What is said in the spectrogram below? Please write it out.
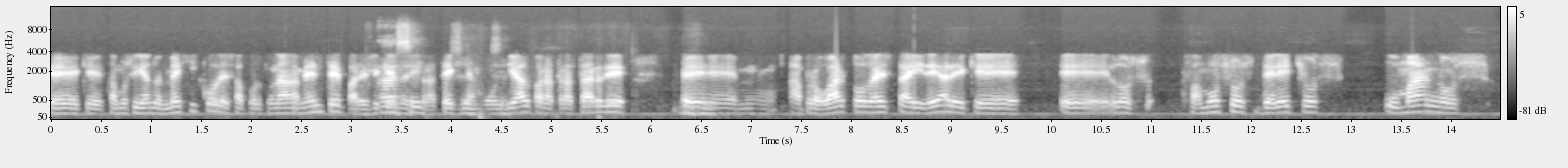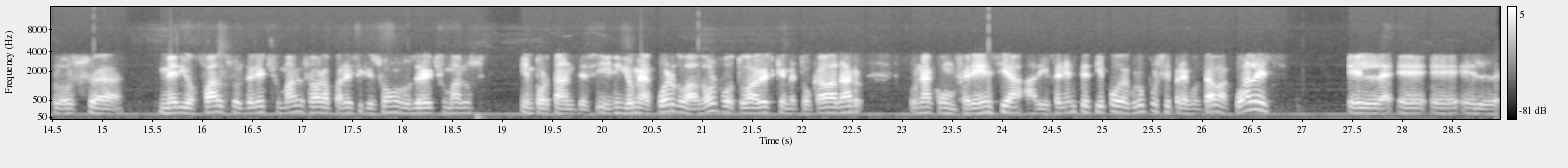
eh, que estamos siguiendo en México, desafortunadamente. Parece que ah, es una estrategia mundial para tratar de aprobar toda esta idea de que los famosos derechos humanos, los uh, medio falsos derechos humanos, ahora parece que son los derechos humanos importantes. Y yo me acuerdo, Adolfo, toda vez que me tocaba dar una conferencia a diferentes tipos de grupos y preguntaba cuál es el, eh, eh, el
